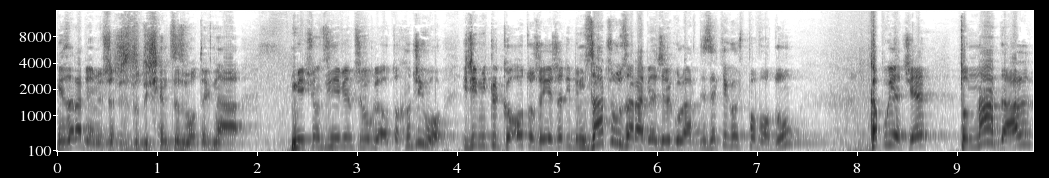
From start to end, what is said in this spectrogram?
nie zarabiam jeszcze 300 tysięcy złotych na miesiąc i nie wiem, czy w ogóle o to chodziło. Idzie mi tylko o to, że jeżeli bym zaczął zarabiać regularnie z jakiegoś powodu, kapujecie, to nadal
